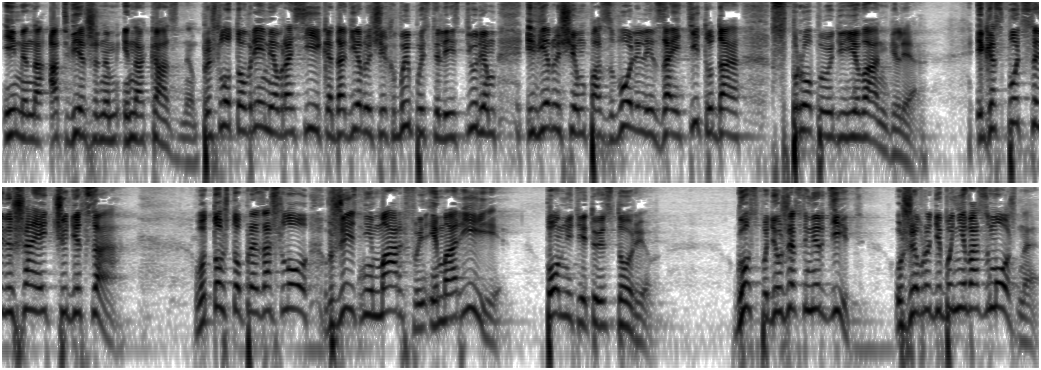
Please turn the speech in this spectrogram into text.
именно отверженным и наказанным. Пришло то время в России, когда верующих выпустили из тюрем и верующим позволили зайти туда с проповедью Евангелия. И Господь совершает чудеса. Вот то, что произошло в жизни Марфы и Марии, помните эту историю? Господи, уже смердит, уже вроде бы невозможно.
